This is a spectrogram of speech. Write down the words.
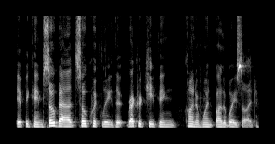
it became so bad so quickly that record keeping kind of went by the wayside.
